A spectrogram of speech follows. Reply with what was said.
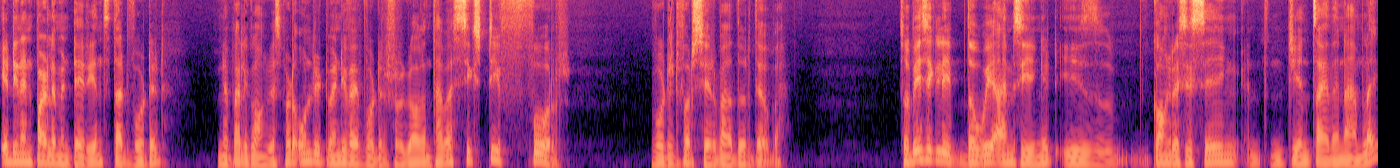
89 parliamentarians that voted nepali congress but only 25 voted for Gagan Thapa, 64 voted for sherbadur deoba so basically the way i'm seeing it is congress is saying change i'm like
